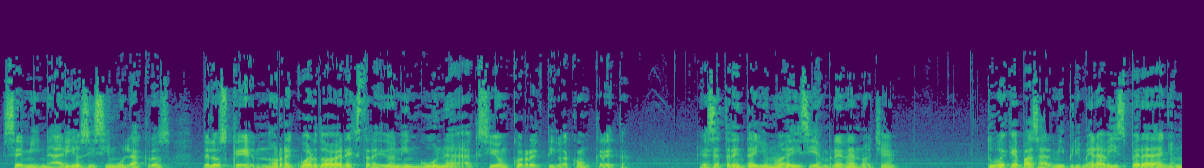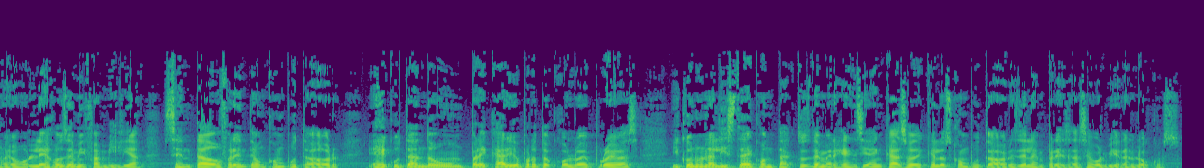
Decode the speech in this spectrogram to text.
seminarios y simulacros de los que no recuerdo haber extraído ninguna acción correctiva concreta. Ese 31 de diciembre en la noche tuve que pasar mi primera víspera de Año Nuevo lejos de mi familia, sentado frente a un computador, ejecutando un precario protocolo de pruebas y con una lista de contactos de emergencia en caso de que los computadores de la empresa se volvieran locos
